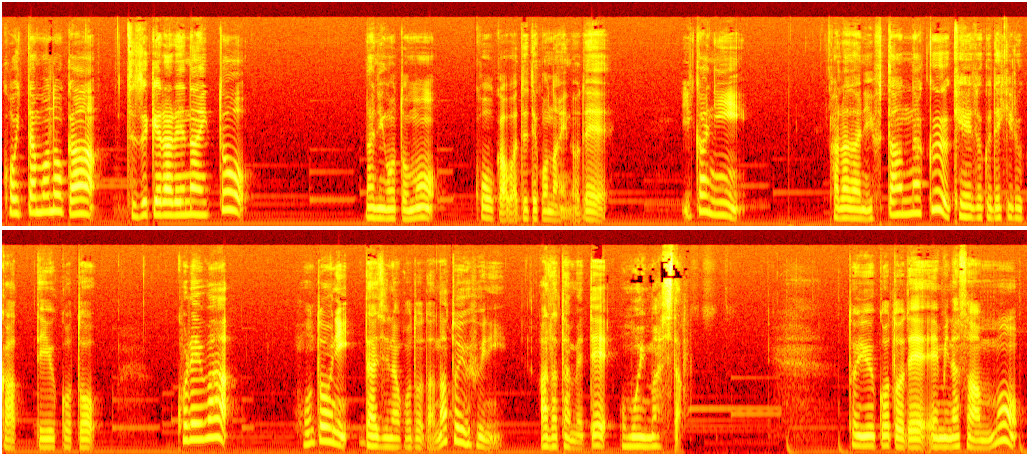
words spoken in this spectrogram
こういったものが続けられないと何事も効果は出てこないのでいかに体に負担なく継続できるかっていうことこれは本当に大事なことだなというふうに改めて思いました。ということでえ皆さんも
